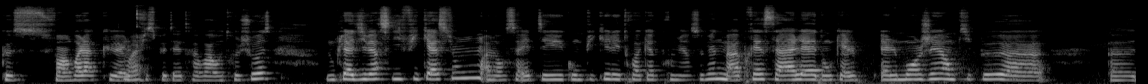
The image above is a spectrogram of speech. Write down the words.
que enfin voilà qu'elle puisse peut-être avoir autre chose. Donc la diversification, alors ça a été compliqué les 3 4 premières semaines, mais après ça allait. Donc elle elle mangeait un petit peu euh,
